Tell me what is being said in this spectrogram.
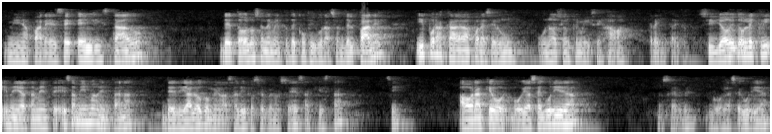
me aparece el listado de todos los elementos de configuración del panel y por acá va a aparecer una opción que me dice Java 32. Si yo doy doble clic, inmediatamente esa misma ventana de diálogo me va a salir. Observen ustedes, aquí está. ¿sí? Ahora que voy, voy a seguridad, observen, voy a seguridad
